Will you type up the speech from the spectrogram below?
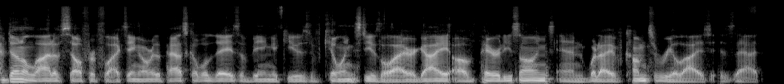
I've done a lot of self-reflecting over the past couple of days of being accused of killing Steve the Liar guy of parody songs. And what I've come to realize is that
